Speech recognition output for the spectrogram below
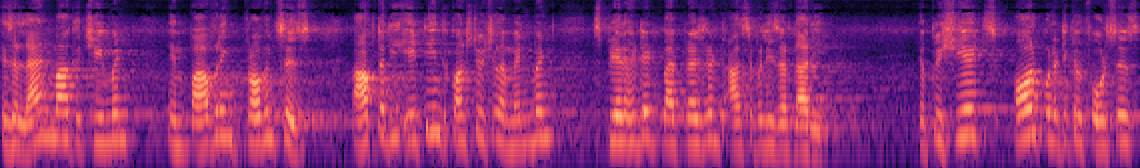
is a landmark achievement empowering provinces after the 18th Constitutional Amendment spearheaded by President Asif Ali Zardari. Appreciates all political forces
